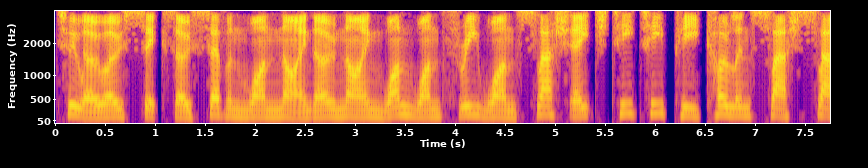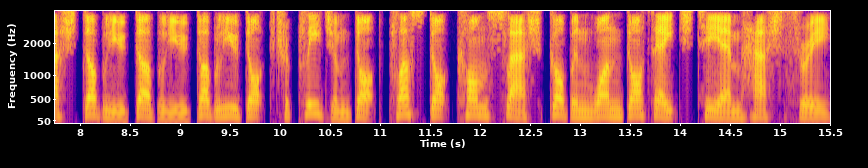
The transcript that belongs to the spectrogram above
two oh oh six oh seven one nine oh nine one one three one slash http colon slash slash www dot triplegium dot plus dot com slash one dot htm hash three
